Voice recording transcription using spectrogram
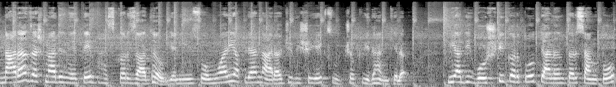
नाराज असणारे नेते भास्कर जाधव यांनी सोमवारी आपल्या नाराजीविषयी एक सूचक विधान केलं. मी आधी गोष्टी करतो त्यानंतर सांगतो.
